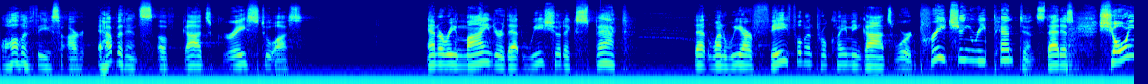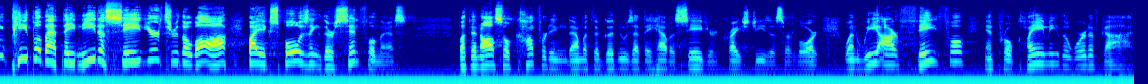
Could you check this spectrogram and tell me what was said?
All of these are evidence of God's grace to us. and a reminder that we should expect that when we are faithful in proclaiming God's word, preaching repentance, that is, showing people that they need a Savior through the law by exposing their sinfulness, but then also comforting them with the good news that they have a Savior in Christ Jesus our Lord. When we are faithful in proclaiming the Word of God,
